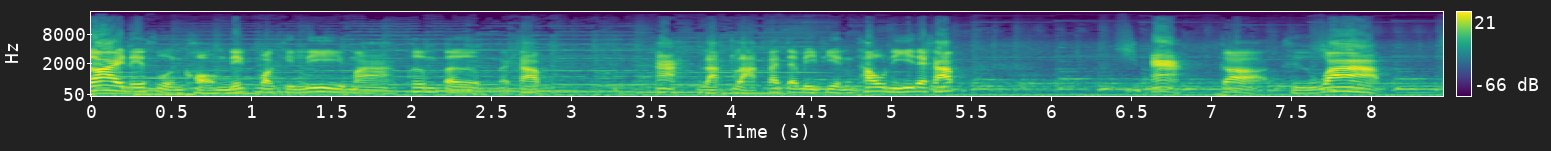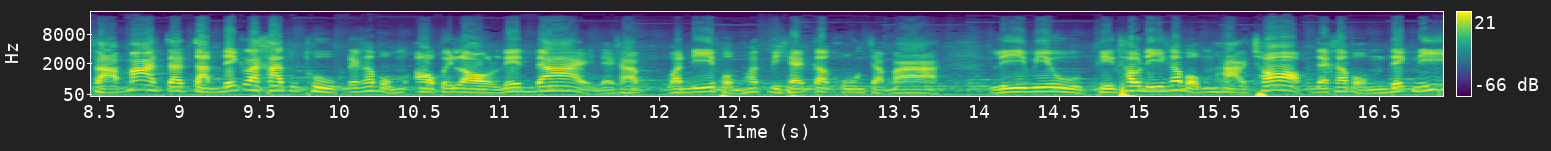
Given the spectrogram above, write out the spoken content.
ได้ในส่วนของเด็กวาคิลี่มาเพิ่มเติมนะครับอะหลักๆก็จะมีเพียงเท่านี้นะครับอะก็ถือว่าสามารถจะจัดเด็กราคาถูกๆนะครับผมเอาไปลองเล่นได้นะครับ วันนี้ผมพัตปีแคทก็คงจะมารีวิวเพียงเท่านี้ครับผมหากชอบนะครับผมเด็กนี้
